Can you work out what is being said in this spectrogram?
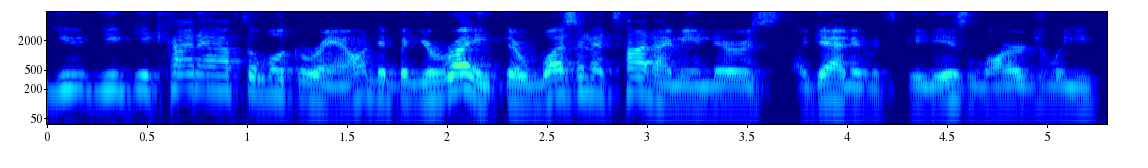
you you you kind of have to look around. But you're right. There wasn't a ton. I mean, there was again. It was it is largely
